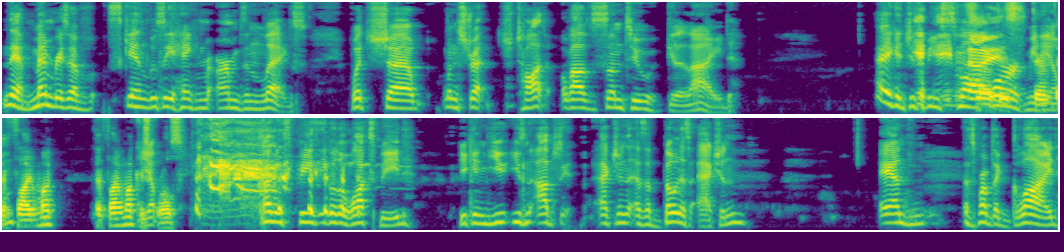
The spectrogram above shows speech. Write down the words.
And they have membranes of skin loosely hanging from their arms and legs, which, uh, when stretched taut, allows them to glide. Hey, you can choose to be small Nice. or They're, they're medium. flying monk. They're flying monkey Yep. squirrels. climbing speed equal to walk speed. You can u- use an object action as a bonus action. And as part of the glide,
